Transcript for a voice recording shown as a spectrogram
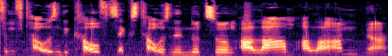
5000 gekauft, 6000 in Nutzung, Alarm, Alarm, ja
